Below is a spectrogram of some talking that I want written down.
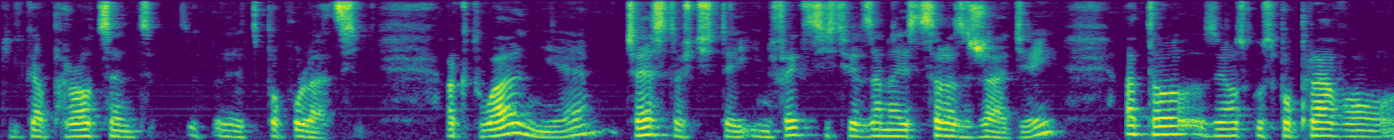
kilka procent e, populacji. Aktualnie częstość tej infekcji stwierdzana jest coraz rzadziej, a to w związku z poprawą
